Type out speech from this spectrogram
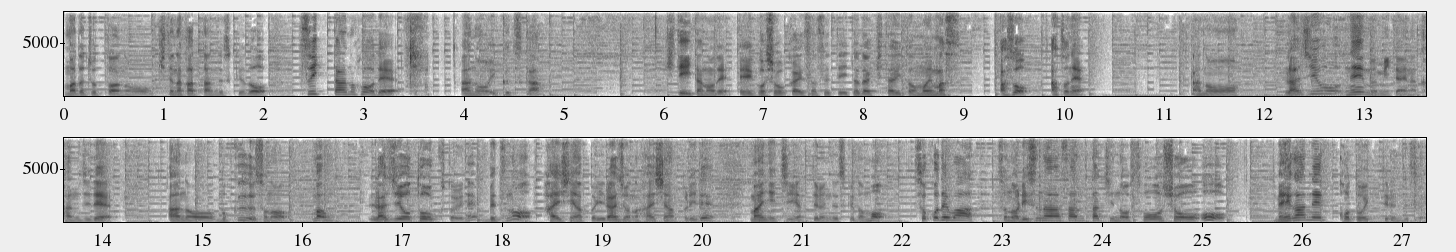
まだちょっとあの来てなかったんですけどツイッターの方であのいくつか来ていたので、えーご紹介させていただきたいと思いますあそうあとねあのラジオネームみたいな感じであの僕そのまあラジオトークというね別の配信アプリラジオの配信アプリで毎日やってるんですけどもそこではそのリスナーさんたちの総称をメガネっ子と言ってるんですよ。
